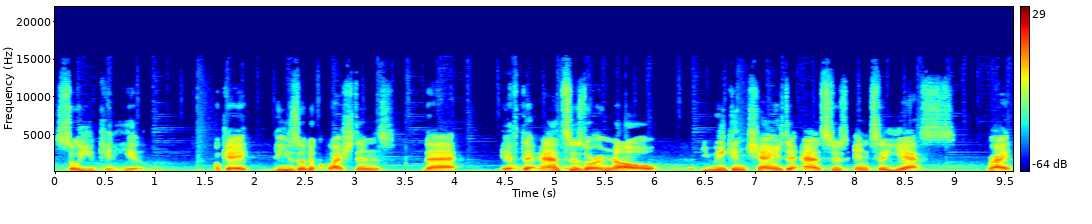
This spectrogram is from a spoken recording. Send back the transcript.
so you can heal. Okay? These are the questions that if the answers are no, we can change the answers into yes, right?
